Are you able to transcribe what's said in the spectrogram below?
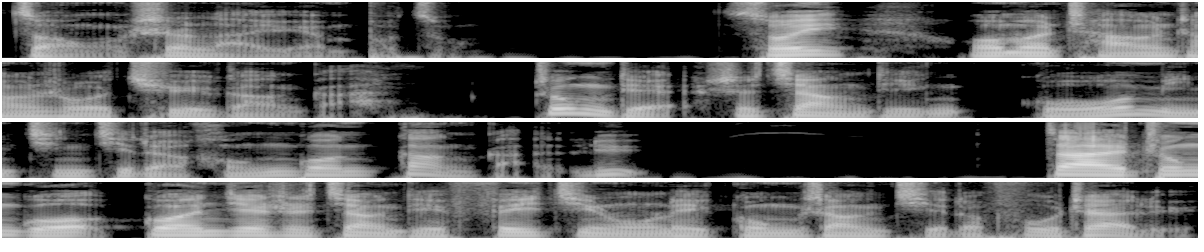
总是来源不足，所以我们常常说去杠杆，重点是降低国民经济的宏观杠杆率，在中国关键是降低非金融类工商企业的负债率，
